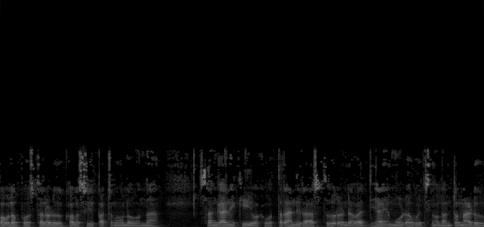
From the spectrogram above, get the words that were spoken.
పౌల పోస్తలుడు కొలసి పట్టణంలో ఉన్న సంఘానికి ఒక ఉత్తరాన్ని రాస్తూ రెండవ అధ్యాయం మూడవ వచనంలో అంటున్నాడు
